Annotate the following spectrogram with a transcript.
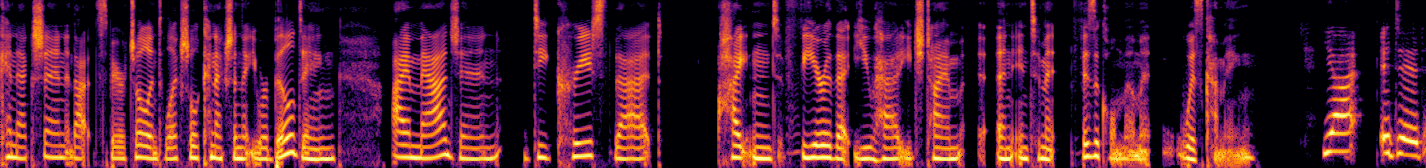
connection that spiritual intellectual connection that you were building i imagine decreased that heightened fear that you had each time an intimate physical moment was coming. Yeah it did.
